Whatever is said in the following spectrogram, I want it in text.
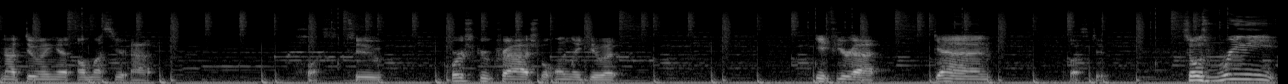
Not doing it unless you're at plus two. Corkscrew Crash will only do it if you're at, again, plus two. So it's really,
